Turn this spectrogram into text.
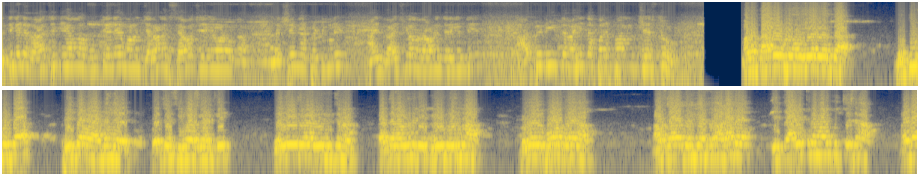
ఎందుకంటే రాజకీయాల్లో ఉంటేనే మనం జనాలకు సేవ చేయగలమని ఒక లక్ష్యంగా పెట్టుకుని ఆయన రాజకీయాల్లో రావడం జరిగింది. అవినీతి రహిత పరిపాలన చేస్తూ మన తాడేపుడు నియోజకవర్గ ముద్దుబిడ్డ ప్రీతమ ఎమ్మెల్యే వచ్చే శ్రీనివాస్ గారికి వేదికగా పెద్దలందరికీ పేరు పేరున హృదయపూర్వకమైన నమస్కారాలు తెలియజేస్తున్నాం. అలాగే ఈ కార్యక్రమానికి ఇచ్చేసిన మహిళా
